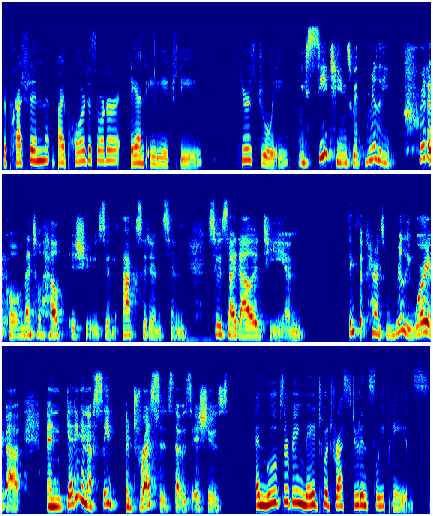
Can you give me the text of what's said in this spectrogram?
depression, bipolar disorder, and ADHD. Here's Julie. We see teens with really critical mental health issues and accidents and suicidality and things that parents really worry about. And getting enough sleep addresses those issues and moves are being made to address student sleep needs.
